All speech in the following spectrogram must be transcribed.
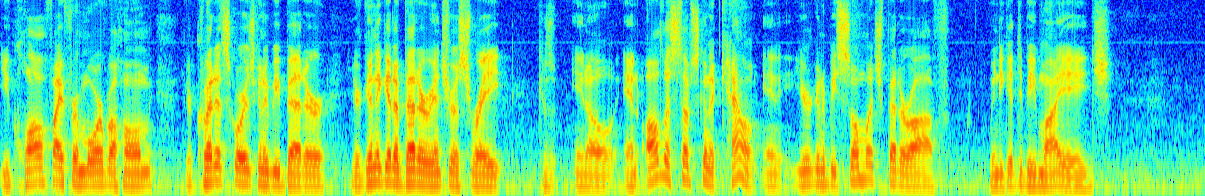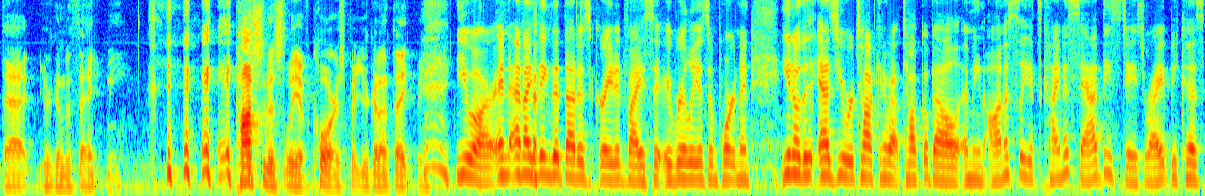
you qualify for more of a home. Your credit score is going to be better. You're going to get a better interest rate because you know, and all this stuff's going to count. And you're going to be so much better off when you get to be my age that you're going to thank me. Posthumously, of course, but you're going to thank me. You are, and and I think that that is great advice. It, it really is important. And you know, the, as you were talking about Taco Bell, I mean, honestly, it's kind of sad these days, right? Because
